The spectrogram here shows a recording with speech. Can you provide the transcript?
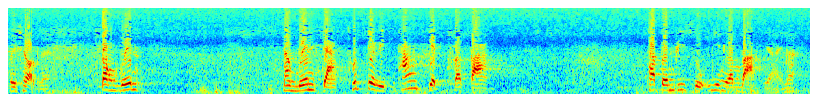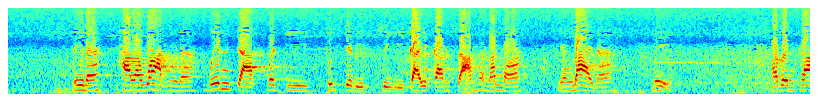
ไม่ชอบเลยต้องเว้นต้องเว้นจากทุจริตทั้งเจ็ดประการ ถ้าเป็นพิสุยิ่งลำบากใหญ่นะ นี่นะคารวาสนี่นะ เว้นจากวจีทุจริตสี่กายกรรมสามเท่านั้นนะยังได้นะ นี่ ถ้าเป็นพระ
